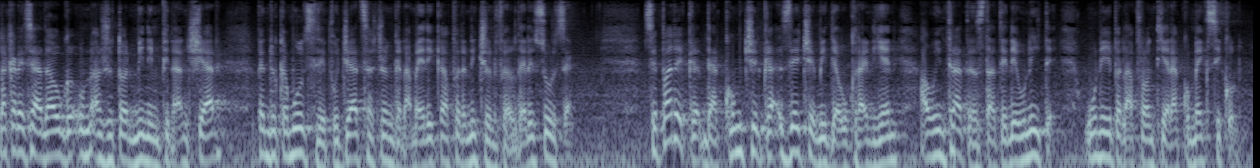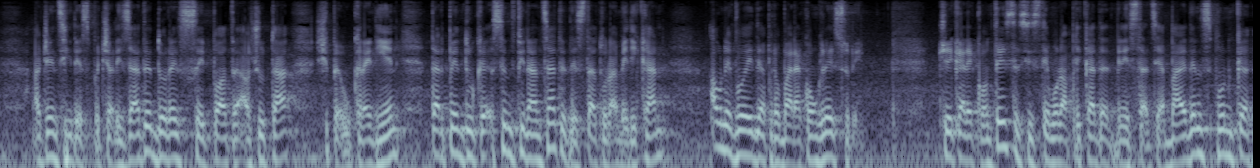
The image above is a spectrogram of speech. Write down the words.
la care se adaugă un ajutor minim financiar, pentru că mulți refugiați ajung în America fără niciun fel de resurse. Se pare că de acum circa 10.000 de ucrainieni au intrat în Statele Unite, unei pe la frontiera cu Mexicul. Agențiile specializate doresc să-i poată ajuta și pe ucrainieni, dar pentru că sunt finanțate de statul american, au nevoie de aprobarea Congresului. Cei care contestă sistemul aplicat de administrația Biden spun că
